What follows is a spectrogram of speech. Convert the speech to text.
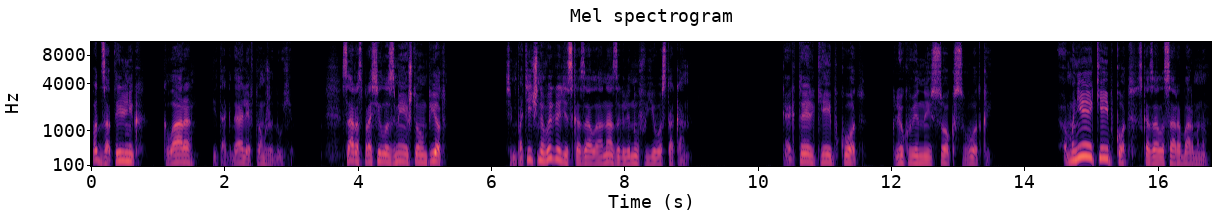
Подзатыльник, Клара и так далее в том же духе. Сара спросила змею, что он пьет. «Симпатично выглядит», — сказала она, заглянув в его стакан. «Коктейль Кейп-Кот. Клюквенный сок с водкой». «Мне Кейп-Кот», — сказала Сара бармену.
